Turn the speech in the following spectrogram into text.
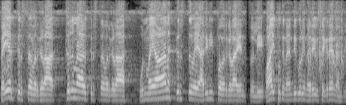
பெயர் கிறிஸ்தவர்களா? திருநாள் கிறிஸ்தவர்களா? உண்மையான கிறிஸ்துவை அறிவிப்பவர்களா என்று சொல்லி வாய்ப்புக்கு நன்றி கூறி நிறைவு செய்கிறேன். நன்றி.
